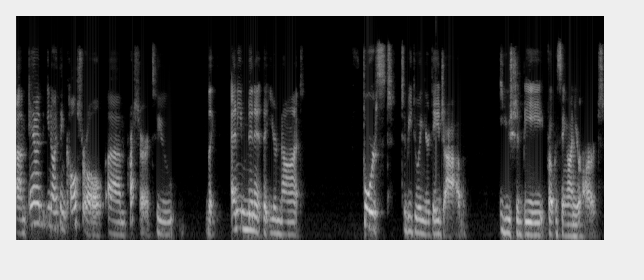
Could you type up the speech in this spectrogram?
um, and, you know, I think cultural um, pressure to like any minute that you're not forced to be doing your day job, you should be focusing on your art,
